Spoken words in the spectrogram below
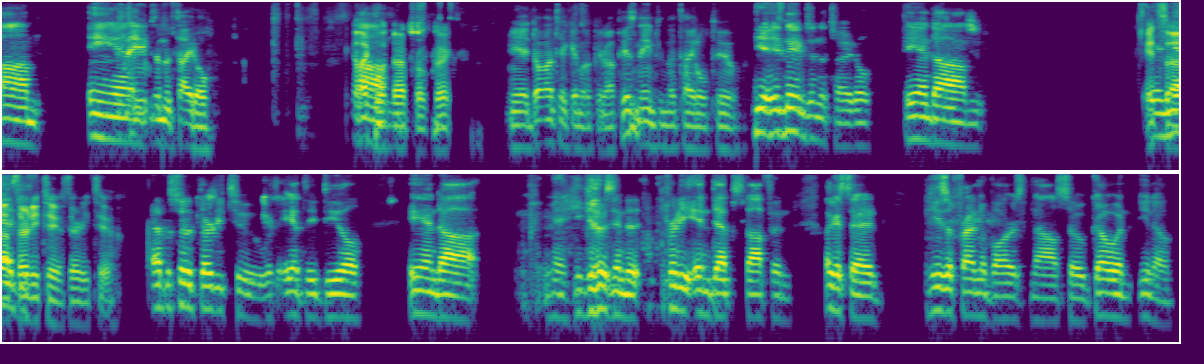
Um, and His name's in the title. I like Um, look that up real quick. Yeah, Dante can look it up. His name's in the title too. yeah, his name's in the title. And um, It's and uh, yeah, 32, 32. episode 32 with Anthony Deal. And uh man, he goes into pretty in-depth stuff. And like I said, he's a friend of ours now. So go and you know,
